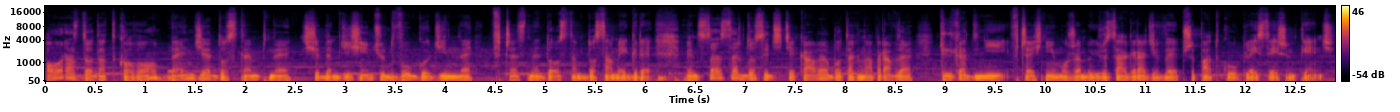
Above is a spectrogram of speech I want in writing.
oraz dodatkowo będzie dostępny 72-godzinny wczesny dostęp do samej gry. Więc to jest też dosyć ciekawe, bo tak naprawdę kilka dni wcześniej możemy już zagrać w przypadku PlayStation 5.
